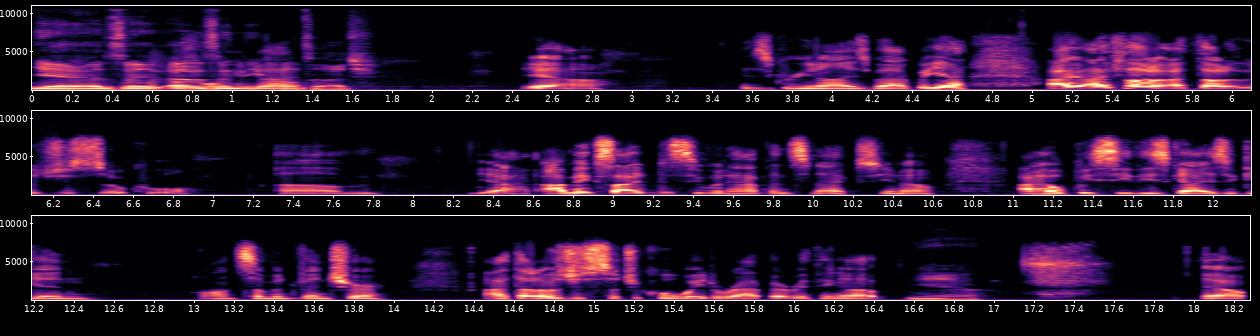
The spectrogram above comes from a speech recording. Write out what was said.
Yeah, it was a, it was a neat little touch. Yeah, his green eyes back. But yeah, I, I thought I thought it was just so cool. Um, yeah, I'm excited to see what happens next. You know, I hope we see these guys again on some adventure. I thought it was just such a cool way to wrap everything up. Yeah. Yeah.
